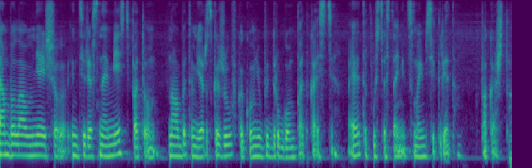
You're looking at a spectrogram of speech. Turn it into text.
Там была у меня еще интересная месть потом, но об этом я расскажу в каком-нибудь другом подкасте. А это пусть останется моим секретом пока что.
